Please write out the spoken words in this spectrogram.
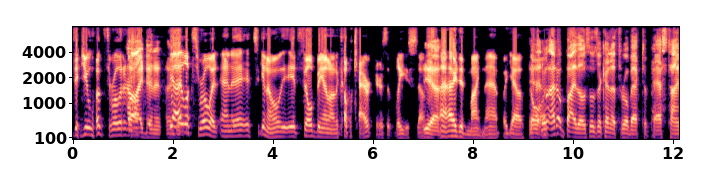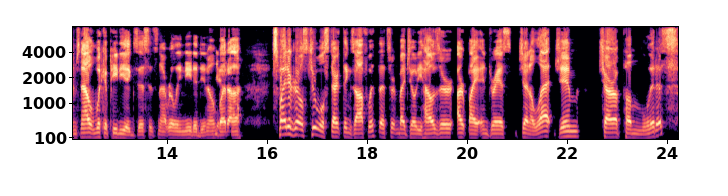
Did you look through it at No, all? I didn't. I yeah, I didn't. looked through it, and it's you know it filled me in on a couple characters at least. So Yeah. I, I didn't mind that, but yeah, Yeah, I, on. don't, I don't buy those. Those are kind of throwback to past times. Now Wikipedia exists; it's not really needed, you know. Yeah. But uh, Spider Girls two will start things off with. That's written by Jody Houser, art by Andrés Genolet, Jim Charalampidis.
